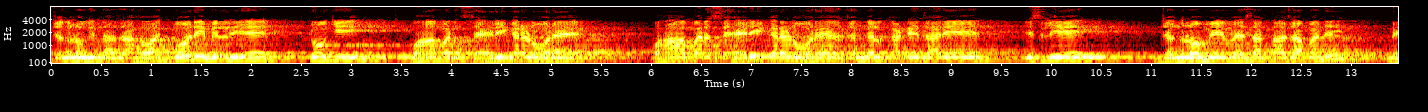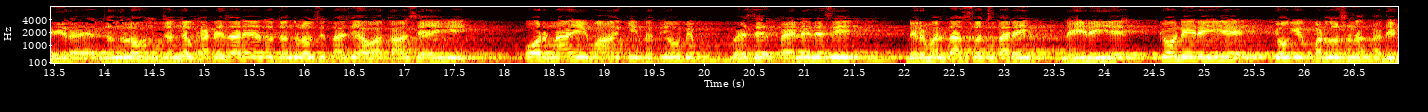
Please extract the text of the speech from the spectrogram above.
जंगलों की ताज़ा हवा क्यों नहीं मिल रही है? क्योंकि वहाँ पर शहरीकरण हो रहा है। वहाँ पर शहरीकरण हो रहा है, जंगल काटे जा रहे हैं। इसलिए जंगलों में वैसा ताजापन नहीं रहा। है जंगलों, जंगल काटे जा रहे हैं तो जंगलों से ताजी हवा कहाँ से आएगी? और ना ही वहाँ की नदियों में वैसे पहले जैसी निर्मलता, स्वच्छता रही, नहीं रही है। क्यों नहीं रही है? क्योंकि प्रदूषण अधिक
